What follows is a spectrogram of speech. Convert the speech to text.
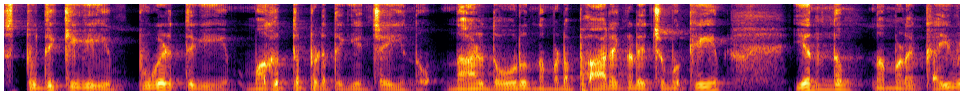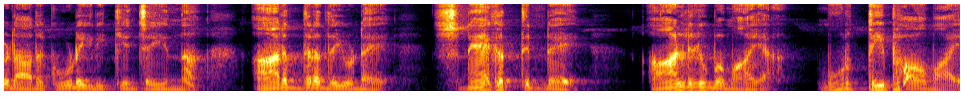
സ്തുതിക്കുകയും പുകഴ്ത്തുകയും മഹത്വപ്പെടുത്തുകയും ചെയ്യുന്നു. നാൾതോറും നമ്മുടെ ഭാരങ്ങളെ ചുമക്കുകയും എന്നും നമ്മളെ കൈവിടാതെ കൂടെ ഇരിക്കുകയും ചെയ്യുന്ന ആർദ്രതയുടെ സ്നേഹത്തിന്റെ ആൾരൂപമായ മൂർത്തിഭാവമായ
